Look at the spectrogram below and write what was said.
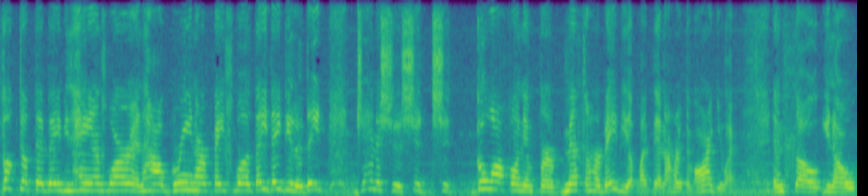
fucked up that baby's hands were and how green her face was. They they did a they Janice should should should go off on them for messing her baby up like that and I heard them arguing. And so, you know,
